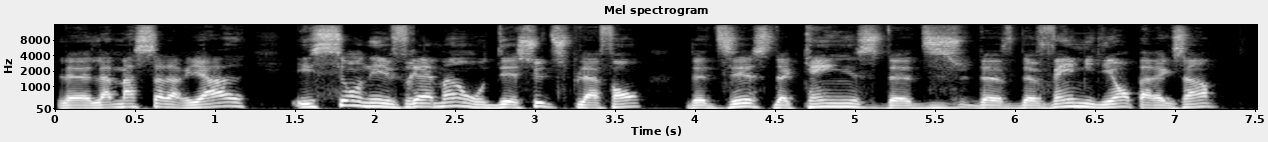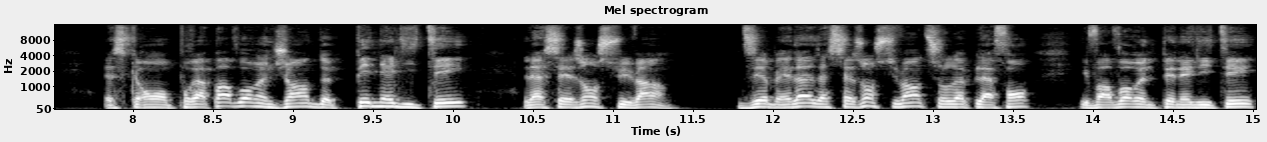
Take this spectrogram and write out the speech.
la masse salariale. Et si on est vraiment au-dessus du plafond de 10, de 15, de, de, 20 millions, par exemple, est-ce qu'on pourrait pas avoir une genre de pénalité la saison suivante? Dire, ben là, la saison suivante sur le plafond, il va avoir une pénalité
